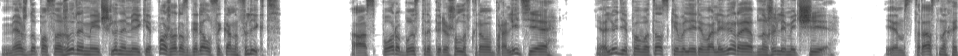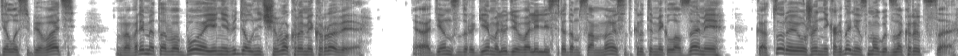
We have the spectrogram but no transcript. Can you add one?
между пассажирами и членами экипажа разгорелся конфликт. А спор быстро перешел в кровопролитие, люди повытаскивали револьверы и обнажили мечи. Им страстно хотелось убивать. Во время того боя я не видел ничего, кроме крови. Один за другим люди валились рядом со мной с открытыми глазами, которые уже никогда не смогут закрыться.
